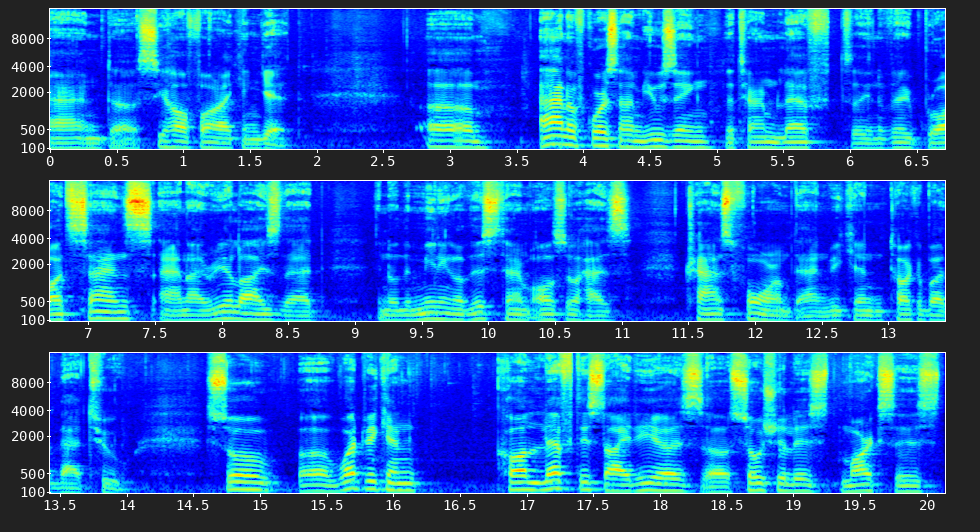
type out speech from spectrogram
and uh, see how far I can get. Um, and of course, I'm using the term left in a very broad sense, and I realize that you know the meaning of this term also has transformed, and we can talk about that too. So, uh, what we can call leftist ideas, uh, socialist, Marxist,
